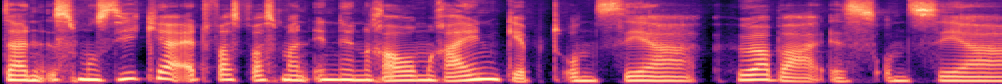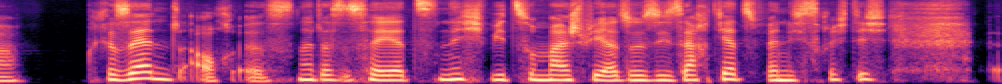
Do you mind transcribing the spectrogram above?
dann ist Musik ja etwas, was man in den Raum reingibt und sehr hörbar ist und sehr präsent auch ist. Ne? Das ist ja jetzt nicht wie zum Beispiel, also sie sagt jetzt, wenn ich es richtig, äh,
